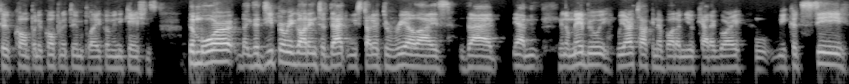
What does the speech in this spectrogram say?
to company, company to employee communications. The more, like the deeper we got into that, we started to realize that, yeah, you know, maybe we, we are talking about a new category. We could see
